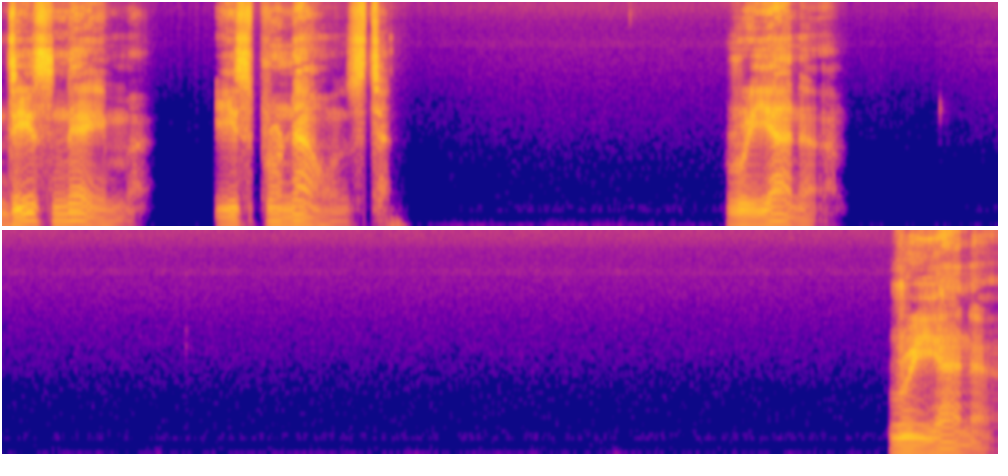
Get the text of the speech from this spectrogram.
This name is pronounced Rihanna. Rihanna.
